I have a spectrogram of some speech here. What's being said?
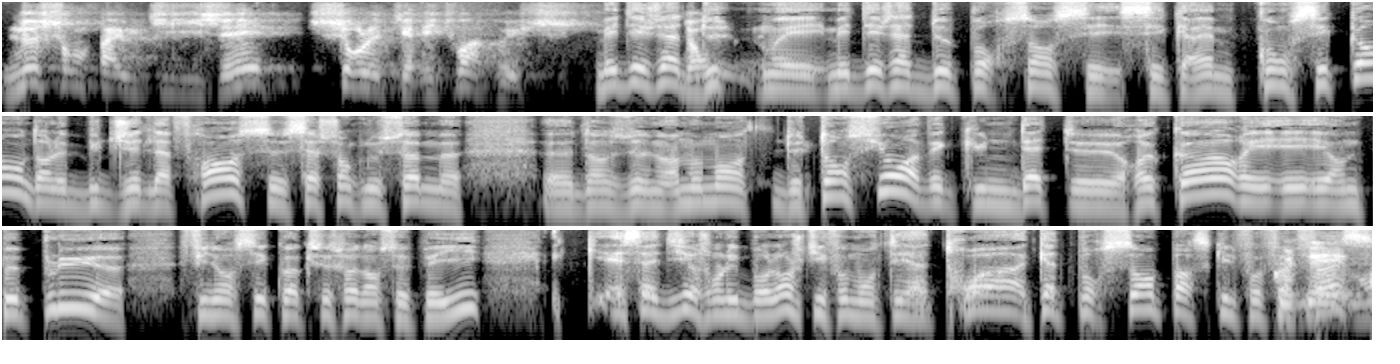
ne sont pas utilisés sur le territoire russe. Mais déjà, oui, mais déjà 2%, c'est quand même conséquent dans le budget de la France, sachant que nous sommes euh, dans un moment de tension avec une dette euh, record et, et on ne peut plus euh, financer quoi que ce soit dans ce pays. Est-ce à dire, Jean-Louis Bourlange, qu'il faut monter à 3, à 4% parce qu'il faut faire face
